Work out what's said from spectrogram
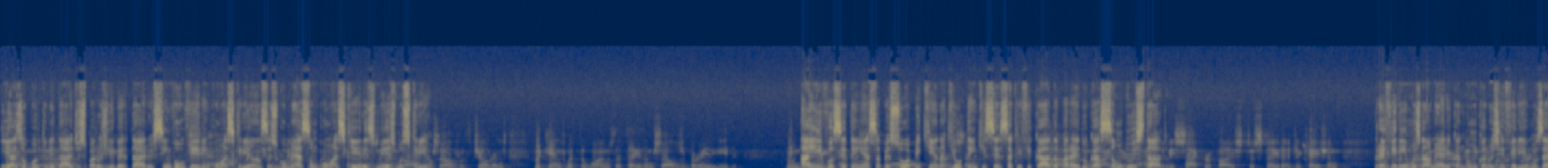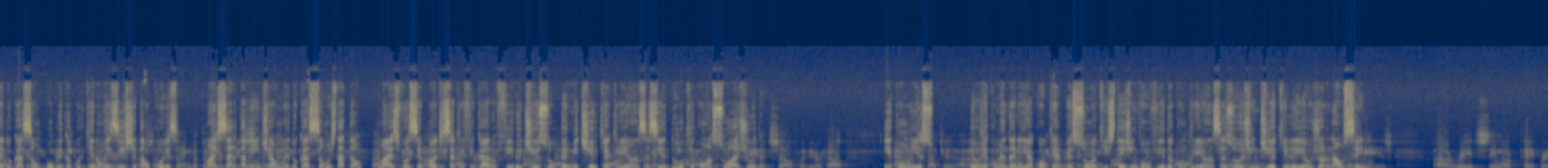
E as oportunidades para os libertários se envolverem com as crianças começam com as que eles mesmos criam. Aí você tem essa pessoa pequena que ou tem que ser sacrificada para a educação do Estado. Preferimos na América nunca nos referirmos à educação pública porque não existe tal coisa, mas certamente há uma educação estatal. Mas você pode sacrificar o filho disso ou permitir que a criança se eduque com a sua ajuda. E com isso, eu recomendaria a qualquer pessoa que esteja envolvida com crianças hoje em dia que leia o jornal Seymour.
